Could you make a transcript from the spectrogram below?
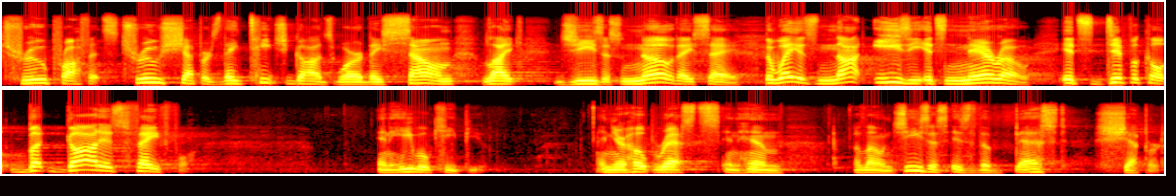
True prophets, true shepherds, they teach God's word. They sound like Jesus. No, they say. The way is not easy, it's narrow, it's difficult, but God is faithful. And He will keep you. And your hope rests in Him alone. Jesus is the best shepherd.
